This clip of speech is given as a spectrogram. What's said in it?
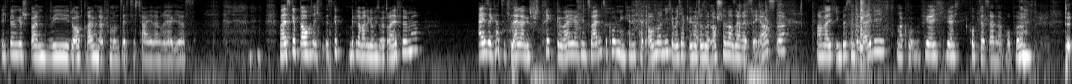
ich bin gespannt, wie du auf 365 Tage dann reagierst. Weil es gibt auch, ich, es gibt mittlerweile, glaube ich, sogar drei Filme. Isaac hat sich leider gestrickt geweigert, den zweiten zu gucken. Den kenne ich halt auch noch nicht, aber ich habe gehört, dass er noch schlimmer sein als der erste. Dann war ich ihn ein bisschen beleidigt. Mal gucken. Vielleicht, vielleicht guckt er es an der Gruppe. Der,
